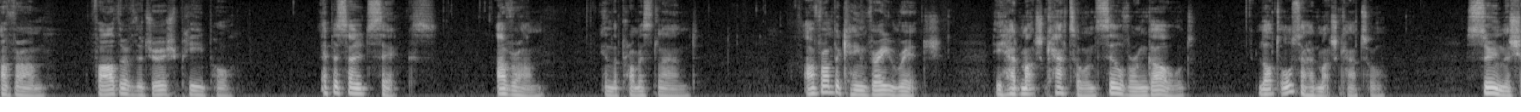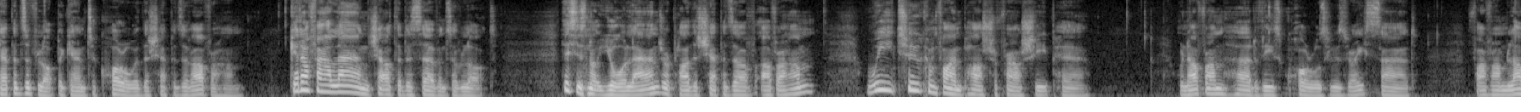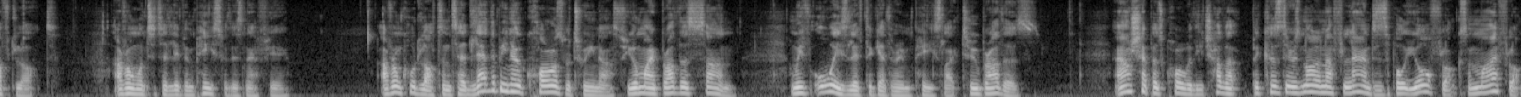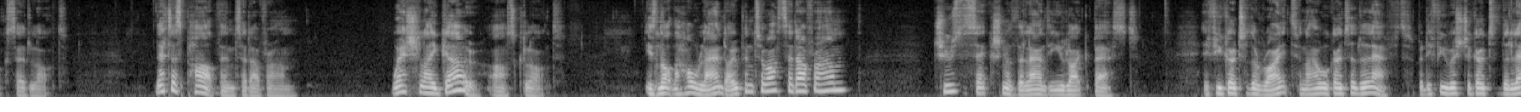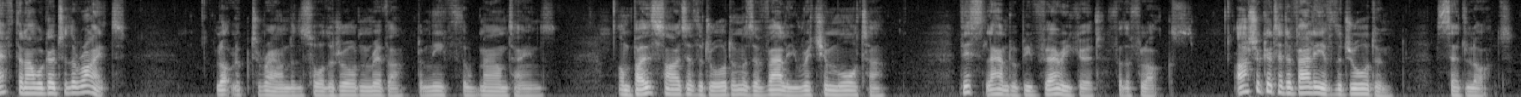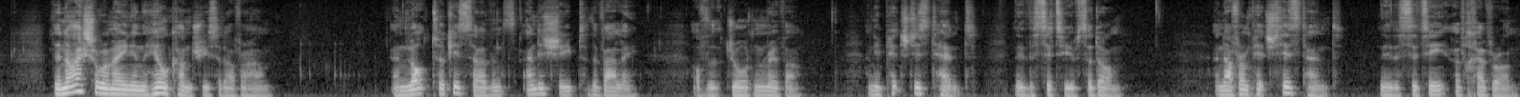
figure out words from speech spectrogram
Avram, um, father of the Jewish people. Episode 6 Avram in the Promised Land. Avram became very rich. He had much cattle and silver and gold. Lot also had much cattle. Soon the shepherds of Lot began to quarrel with the shepherds of Abraham. Get off our land, shouted the servants of Lot. This is not your land, replied the shepherds of Abraham. We too can find pasture for our sheep here. When Avram heard of these quarrels, he was very sad for Avram loved Lot. Avram wanted to live in peace with his nephew. Avram called Lot and said, Let there be no quarrels between us, for you're my brother's son, and we've always lived together in peace like two brothers. Our shepherds quarrel with each other because there is not enough land to support your flocks and my flocks, said Lot. Let us part then, said Avram. Where shall I go? asked Lot. Is not the whole land open to us? said Avram. Choose the section of the land that you like best. If you go to the right, and I will go to the left. But if you wish to go to the left, then I will go to the right. Lot looked around and saw the Jordan River beneath the mountains. On both sides of the Jordan was a valley rich in water. This land would be very good for the flocks. I shall go to the valley of the Jordan, said Lot. Then I shall remain in the hill country, said Abraham. And Lot took his servants and his sheep to the valley of the Jordan River, and he pitched his tent near the city of Sodom and Avram pitched his tent near the city of Hebron.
